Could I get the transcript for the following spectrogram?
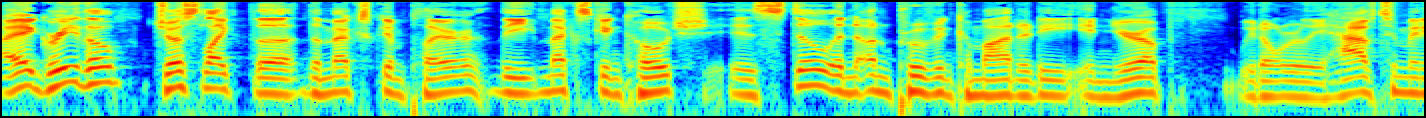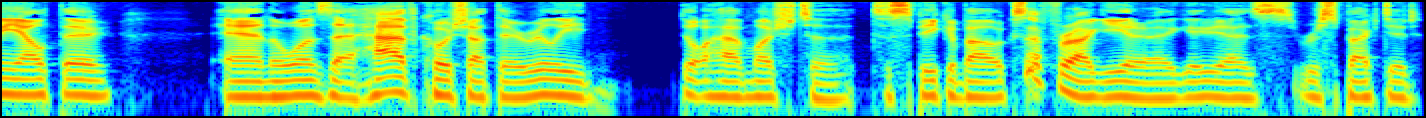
I agree, though. Just like the the Mexican player, the Mexican coach is still an unproven commodity in Europe. We don't really have too many out there, and the ones that have coached out there really don't have much to to speak about, except for Aguirre. Aguirre is respected,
